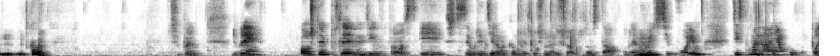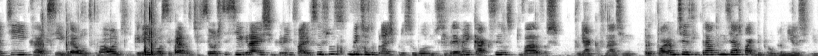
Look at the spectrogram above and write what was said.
И, и така да е. Супер. Добре. Още последен един въпрос и ще се ориентираме към приключване, защото доста време Мгм. вече си говорим. Ти спомена няколко пъти как си играл от малък игри, после каза, че все още си играеш игри. Това ли всъщност обичаш да правиш през свободното си време и как се разтоварваш по някакъв начин? Предполагам, че след работа не сядаш пак да програмираш или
